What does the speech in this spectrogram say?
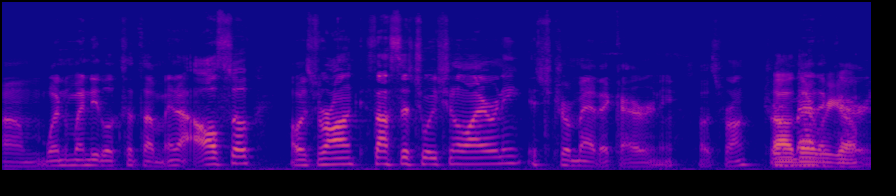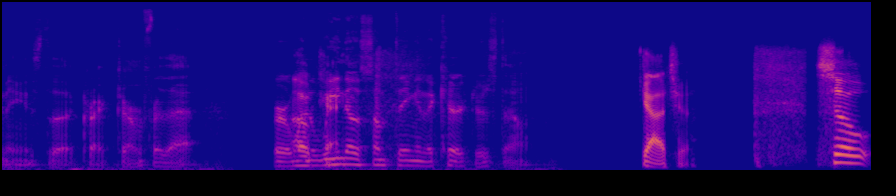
um, when Wendy looks at them. And also, I was wrong. It's not situational irony. It's dramatic irony. So I was wrong. Oh, Dramatic go. irony is the correct term for that. Or when Okay. we know something and the characters don't. Gotcha. So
